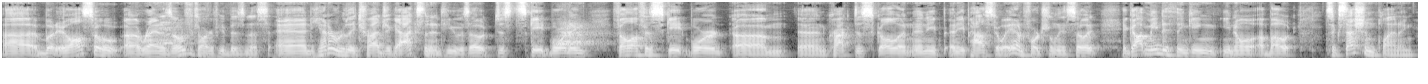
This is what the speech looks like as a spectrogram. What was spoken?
uh, but he also uh, ran his own photography business. And he had a really tragic accident. He was out just skateboarding, fell off his skateboard, um, and cracked his skull, and, and he and he passed away, unfortunately. So it it got me to thinking, you know, about succession planning.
